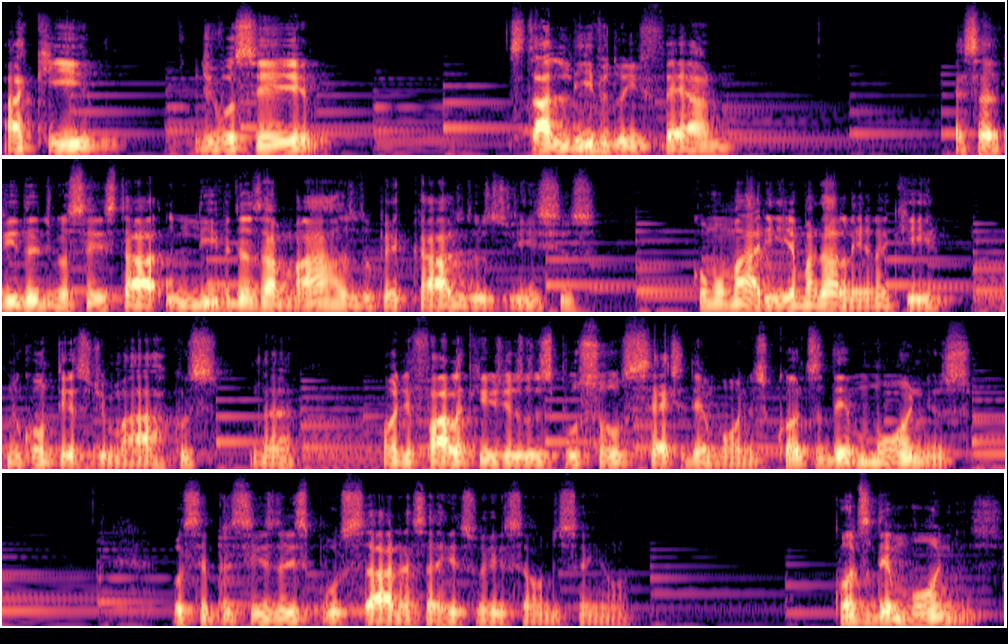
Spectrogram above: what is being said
aqui de você estar livre do inferno, essa vida de você estar livre das amarras do pecado e dos vícios, como Maria Madalena aqui no contexto de Marcos, né? Onde fala que Jesus expulsou os sete demônios. Quantos demônios você precisa expulsar nessa ressurreição do Senhor? Quantos demônios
